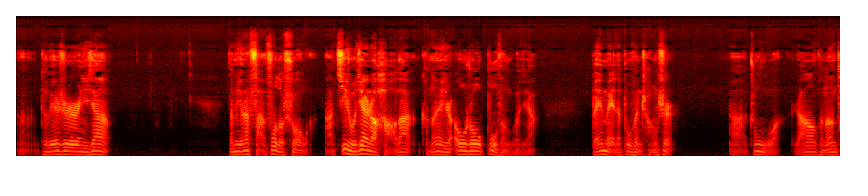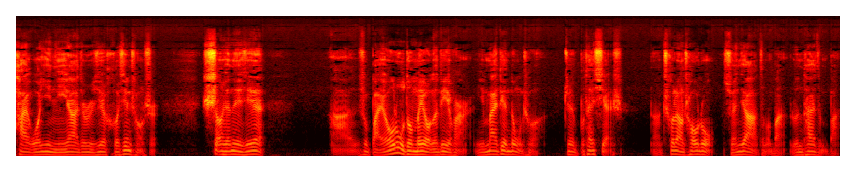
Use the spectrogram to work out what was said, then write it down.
啊，特别是你像，咱们原来反复都说过啊，基础建设好的可能也就是欧洲部分国家，北美的部分城市，啊，中国，然后可能泰国、印尼啊，就是一些核心城市，剩下那些，啊，说柏油路都没有的地方，你卖电动车，这不太现实，啊，车辆超重，悬架怎么办？轮胎怎么办？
